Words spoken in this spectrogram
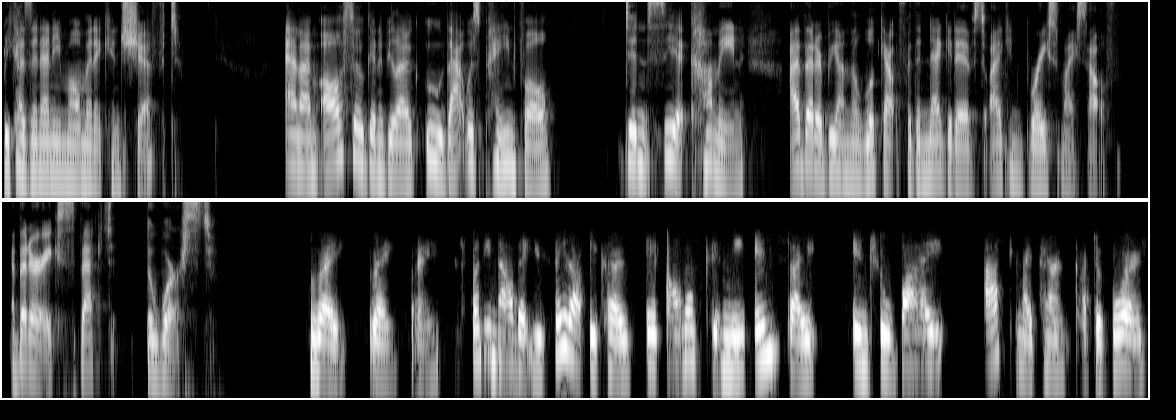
because in any moment it can shift. And I'm also going to be like, ooh, that was painful. Didn't see it coming. I better be on the lookout for the negative so I can brace myself. I better expect the worst. Right, right, right. It's funny now that you say that because it almost gave me insight into why, after my parents got divorced,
